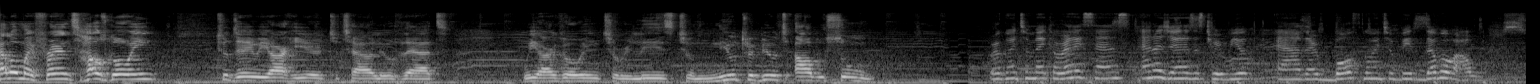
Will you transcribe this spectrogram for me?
Hello my friends, how's going? Today we are here to tell you that we are going to release two new tribute albums soon. We're going to make a Renaissance and a Genesis tribute and they're both going to be double albums.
